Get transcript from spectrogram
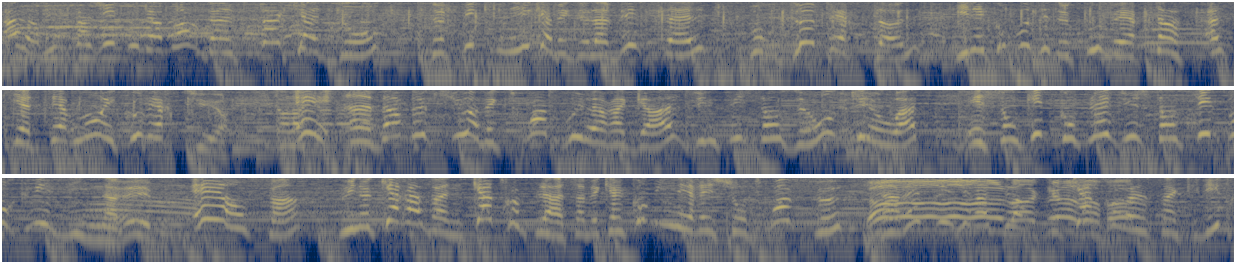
Alors, il s'agit tout d'abord d'un sac à dos de pique-nique avec de la vaisselle pour deux personnes. Il est composé de couverts, tasses, assiettes, thermos et couvertures. Et un barbecue avec trois brûleurs à gaz d'une puissance de 11 kW et son kit complet d'ustensiles pour cuisine. Terrible. Et enfin, une caravane 4 places avec un combiné réchaud 3 feux, un Oh, réfrigérateur la de caravane. 85 litres,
